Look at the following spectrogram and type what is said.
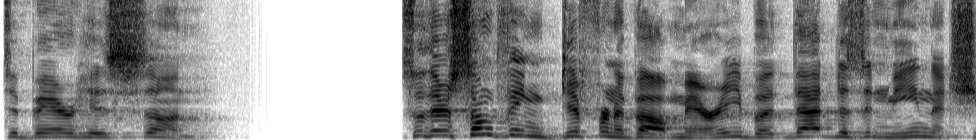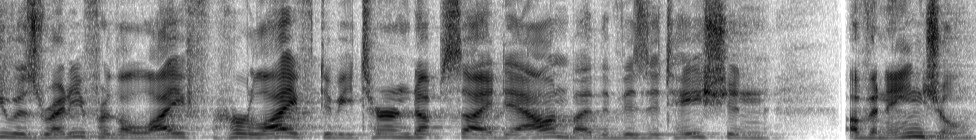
to bear his son. So there's something different about Mary, but that doesn't mean that she was ready for the life, her life to be turned upside down by the visitation of an angel.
